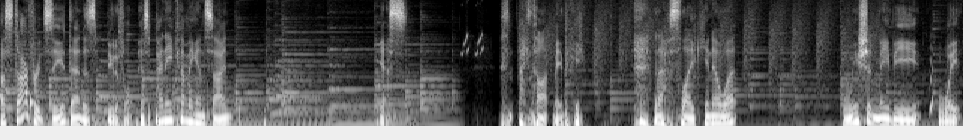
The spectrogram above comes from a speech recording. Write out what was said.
A starfruit seed. That is beautiful. Is Penny coming inside? Yes. I thought maybe. and I was like, you know what? We should maybe wait.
